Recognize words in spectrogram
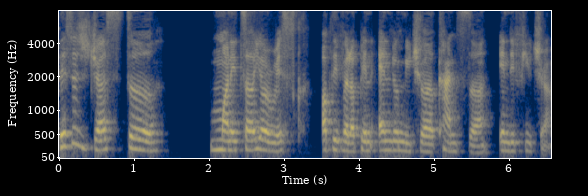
This is just to monitor your risk of developing endometrial cancer in the future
